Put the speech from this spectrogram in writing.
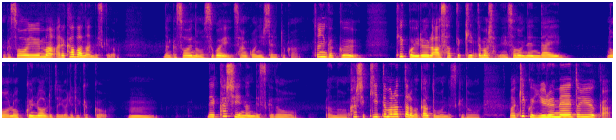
なんかそういうまああれカバーなんですけどなんかそういうのもすごい参考にしたりとか。とにかく結構いろいろあさって聞いてましたね。その年代のロックンロールと言われる曲を。うん、で歌詞なんですけどあの歌詞聞いてもらったら分かると思うんですけど、まあ、結構緩めというか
